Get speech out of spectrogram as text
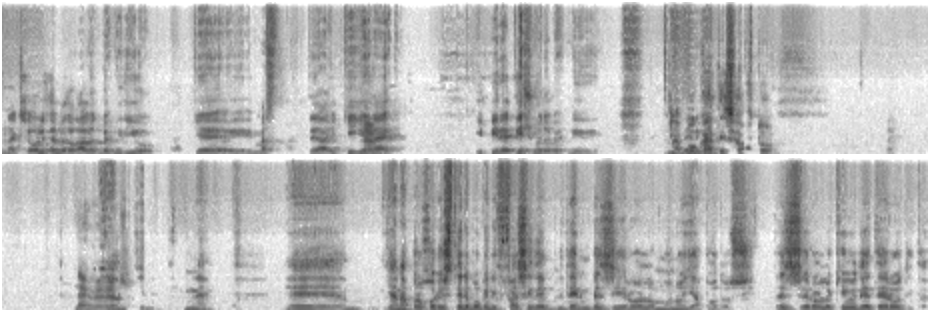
Εντάξει, όλοι θέλουμε το καλό του παιχνιδιού. Και είμαστε εκεί για ναι. να υπηρετήσουμε το παιχνίδι. Να πω κάτι σε αυτό. Ναι, βέβαια. Ναι. Ε, για να προχωρήσει στην επόμενη φάση δεν, δεν παίζει ρόλο μόνο η απόδοση. Παίζει ρόλο και η ουδετερότητα.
